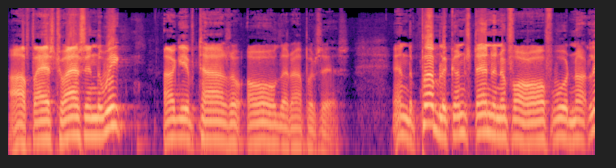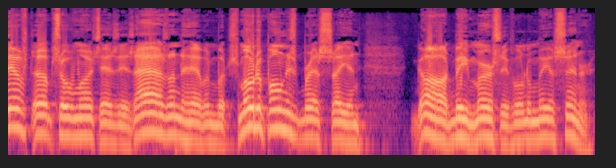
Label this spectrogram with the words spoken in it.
I fast twice in the week. I give tithes of all that I possess. And the publican, standing afar off, would not lift up so much as his eyes unto heaven, but smote upon his breast, saying, God be merciful to me, a sinner.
